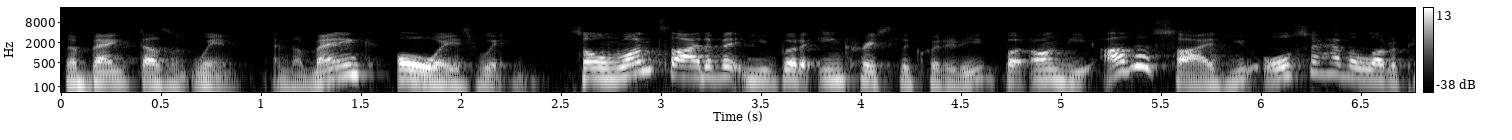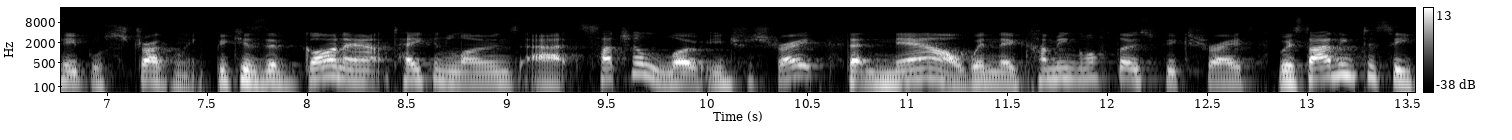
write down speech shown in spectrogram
the bank doesn't win. And the bank always wins. So on one side of it, you've got to increase liquidity. But on the other side, you also have a lot of people struggling because they've gone out, taken loans at such a low interest rate that now when they're coming off those fixed rates, we're starting to see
